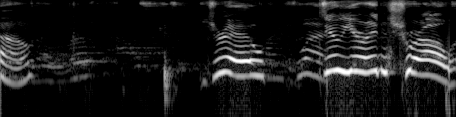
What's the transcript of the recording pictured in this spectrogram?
hello. Drew, What? do your intro.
